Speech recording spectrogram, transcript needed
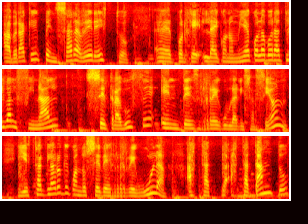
habrá que pensar a ver esto, eh, porque la economía colaborativa al final se traduce en desregularización. Y está claro que cuando se desregula hasta, hasta tanto,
